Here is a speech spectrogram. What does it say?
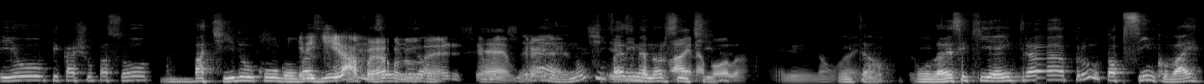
e o Pikachu passou batido com o gol ele vazio. Ele tira a mão no lance, é, é, é não faz o menor sentido. Na bola. Ele não vai. Então, um lance que entra para o top 5, vai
